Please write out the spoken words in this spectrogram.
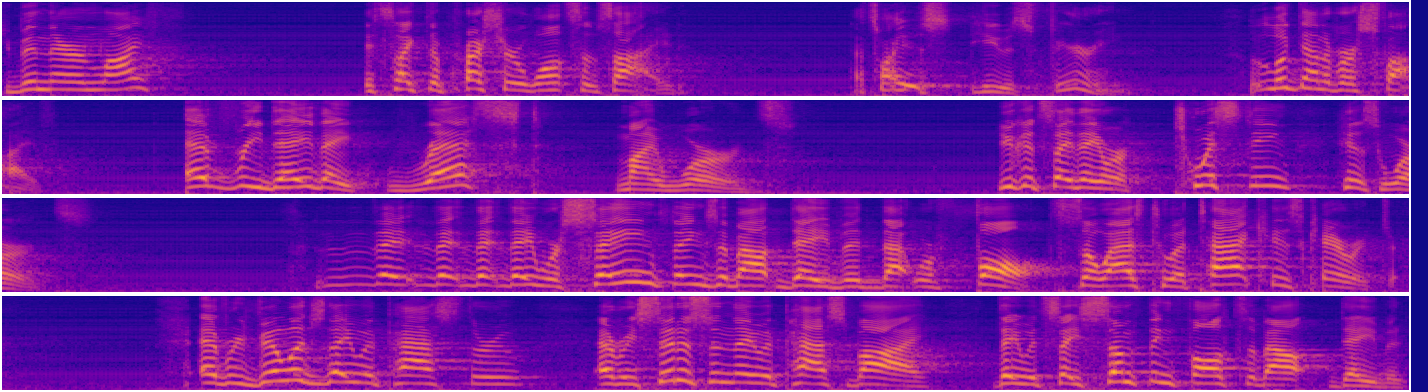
You've been there in life? It's like the pressure won't subside. That's why he was, he was fearing. Look down to verse 5. Every day they wrest my words. You could say they were twisting his words. They, they, they were saying things about David that were false so as to attack his character. Every village they would pass through, every citizen they would pass by, they would say something false about David.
